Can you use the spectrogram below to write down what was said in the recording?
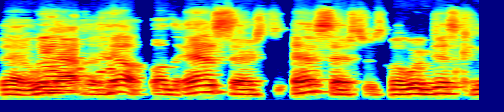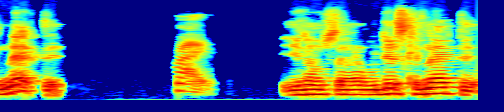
Yeah, we have the help of the ancestors, ancestors, but we're disconnected. Right. You know what I'm saying? We're disconnected.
